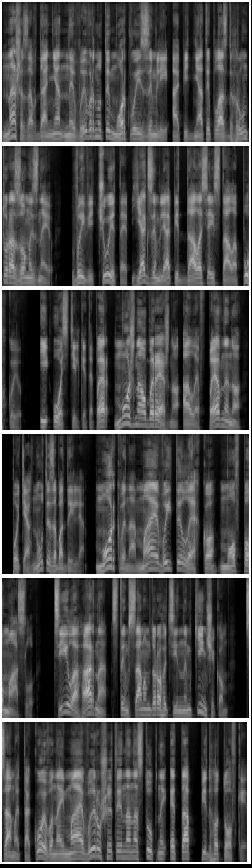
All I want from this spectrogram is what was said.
Наше завдання не вивернути моркву із землі, а підняти пласт ґрунту разом із нею. Ви відчуєте, як земля піддалася і стала пухкою. І ось тільки тепер можна обережно, але впевнено потягнути за бадилля. Морквина має вийти легко, мов по маслу, ціла, гарна, з тим самим дорогоцінним кінчиком. Саме такою вона й має вирушити на наступний етап підготовки.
